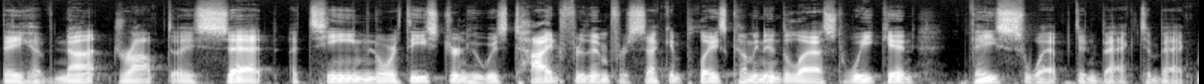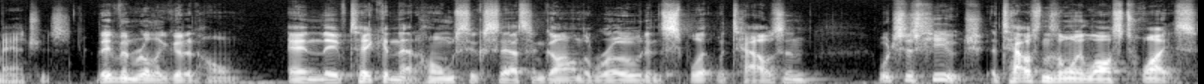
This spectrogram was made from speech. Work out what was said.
they have not dropped a set. A team, Northeastern, who was tied for them for second place coming into last weekend, they swept in back to back matches. They've been really good at home. And they've taken that home success and gone on the road and split with Towson which is huge. Towson's only lost twice.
